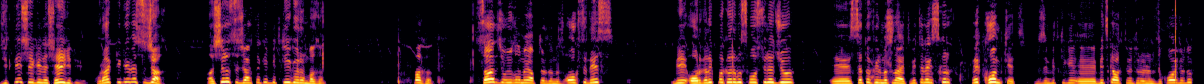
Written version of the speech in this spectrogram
ciddi şekilde şey gidiyor. Kurak gidiyor ve sıcak. Aşırı sıcaktaki bitkiyi görün bakın. Bakın. Sadece uygulama yaptırdığımız Oksides bir organik bakarımız fosfinacı, e, Seto firmasına ait Vitalex 40 ve Comcat bizim bitki e, bitki aktivite ürünümüzü koydurduk.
